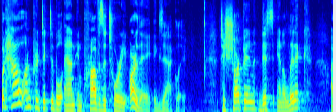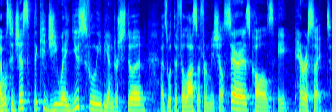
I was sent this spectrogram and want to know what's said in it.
But how unpredictable and improvisatory are they exactly? To sharpen this analytic, I will suggest that the Kijiwe usefully be understood as what the philosopher Michel Serres calls a parasite,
